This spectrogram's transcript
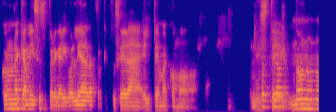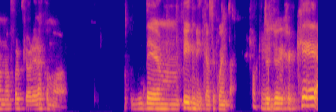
con una camisa súper garigoleada, porque pues era el tema como... Este, no, no, no, no folclore, era como de um, picnic, hace cuenta. Entonces yo dije, ¿qué?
